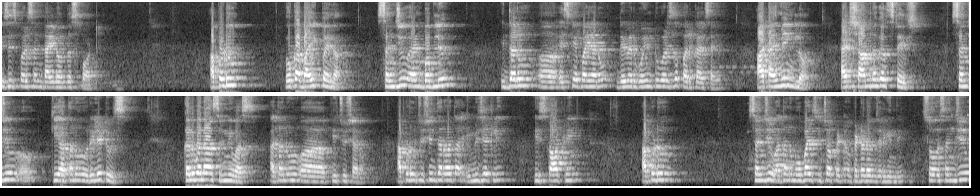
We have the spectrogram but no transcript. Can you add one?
deceased person died on the spot అప్పుడు ఒక బైక్ పైన సంజీవ్ అండ్ బబ్ల్యూ ఇద్దరు ఎస్కేప్ అయ్యారు. They were going towards the Parkal side ఆ టైమింగ్లో అట్ శ్యామ్నగర్ స్టేజ్ సంజీవ్కి అతను రిలేటివ్స్ కలువల శ్రీనివాస్ అతను కి చూశారు. అప్పుడు చూసిన తర్వాత ఇమీడియట్లీ హీ స్టాప్ హిమ్ అప్పుడు సంజీవ్ అతను మొబైల్ స్విచ్ ఆఫ్ పెట్ట పెట్టడం జరిగింది. సో సంజీవ్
